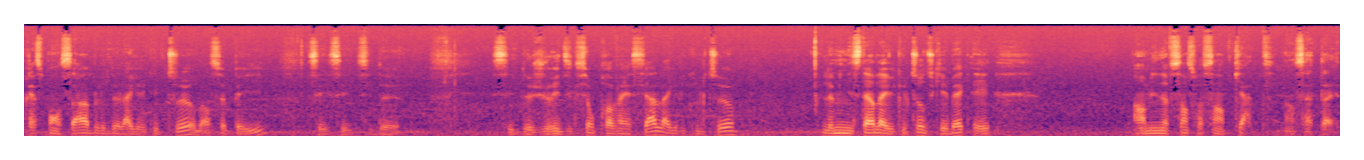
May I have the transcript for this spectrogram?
responsable de l'agriculture dans ce pays. C'est de, juridiction provinciale, l'agriculture. Le ministère de l'Agriculture du Québec est en 1964 dans sa tête.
